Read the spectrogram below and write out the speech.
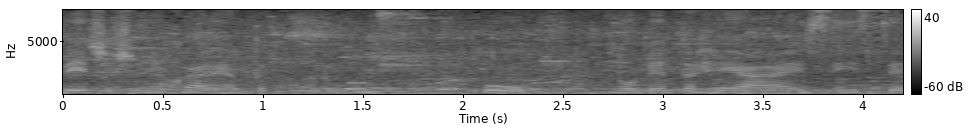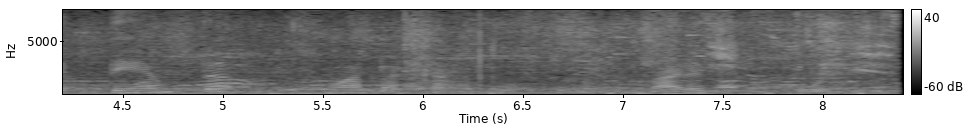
Tapete de 1,40 por um, por 90 reais e 70 no atacado. Várias cores.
